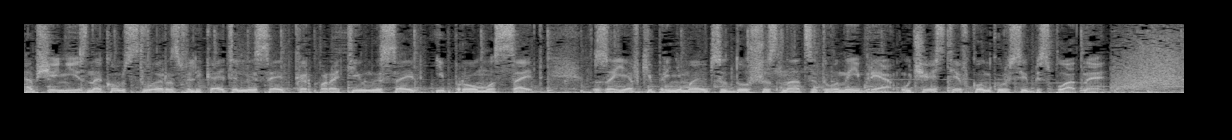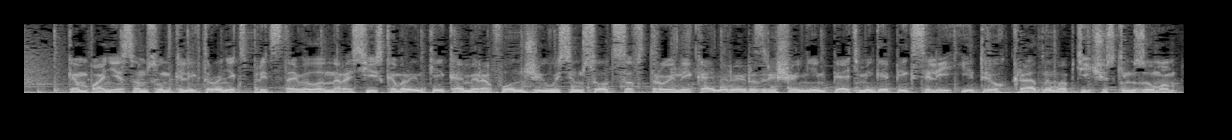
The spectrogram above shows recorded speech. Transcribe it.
«Общение и знакомство», «Развлекательный сайт», «Корпоративный сайт» и «Промо-сайт». Заявки принимаются до 16 ноября. Участие в конкурсе бесплатное. Компания Samsung Electronics представила на российском рынке камерафон G800 со встроенной камерой разрешением 5 мегапикселей и трехкратным оптическим зумом.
